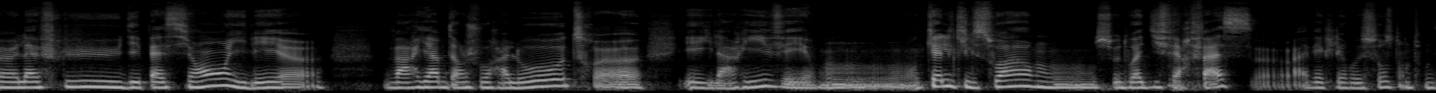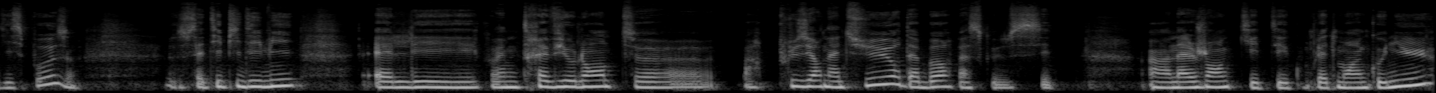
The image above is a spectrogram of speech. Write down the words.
euh, l'afflux des patients, il est euh, variable d'un jour à l'autre et il arrive et quel qu'il soit, on se doit d'y faire face avec les ressources dont on dispose. Cette épidémie, elle est quand même très violente par plusieurs natures. D'abord parce que c'est un agent qui était complètement inconnu,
